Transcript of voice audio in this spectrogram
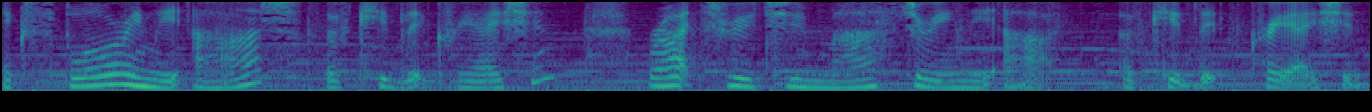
exploring the art of kidlit creation right through to mastering the art of kidlit creation.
